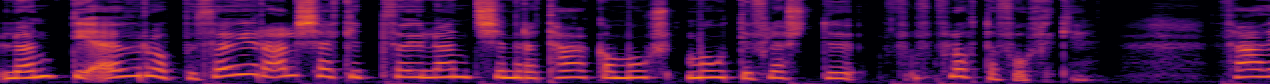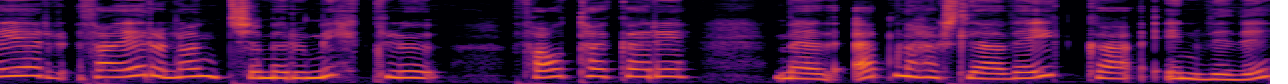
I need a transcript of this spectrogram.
lönd í Evrópu, þau eru alls ekkit þau lönd sem er að taka móti flestu flóttafólki. Það, er, það eru lönd sem eru miklu fátækari með efnahagslega veika innviði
